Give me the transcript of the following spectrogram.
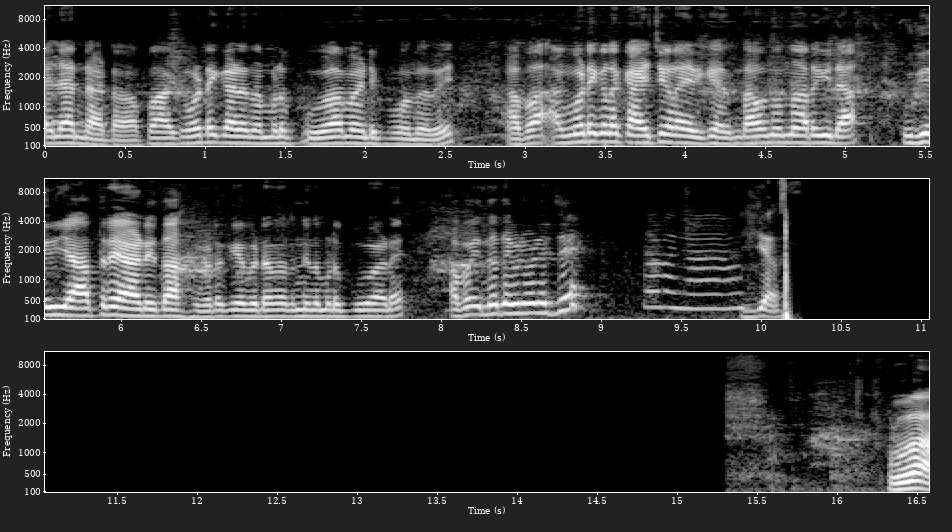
ഐലാൻഡ് ആട്ടോ. അപ്പൊ അങ്ങോട്ടേക്കാണ് നമ്മൾ പോകാൻ വേണ്ടി പോകുന്നത്. അപ്പൊ അങ്ങോട്ടേക്കുള്ള കാഴ്ചകളായിരിക്കും. എന്താവുന്നൊന്നും അറിയില്ല. പുതിയൊരു യാത്രയാണ് ഇതാ. ഇവിടൊക്കെ ഇവിടെ പറഞ്ഞ് നമ്മൾ പോവാണ്. അപ്പൊ ഇന്നത്തെ ഇവിടെ വിളിച്ചേ യെസ് പോവാ.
